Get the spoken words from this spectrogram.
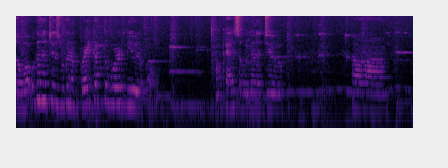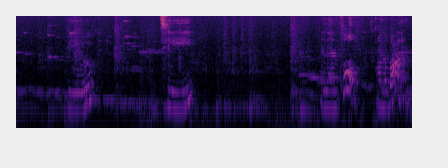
So what we're going to do is we're going to break up the word beautiful. Okay, so we're going to do um, T, and then full on the bottom.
